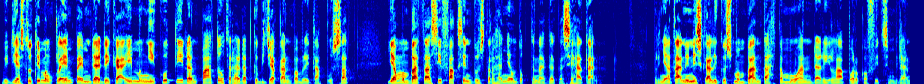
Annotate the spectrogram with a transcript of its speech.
Widya Stuti mengklaim Pemda DKI mengikuti dan patuh terhadap kebijakan pemerintah pusat yang membatasi vaksin booster hanya untuk tenaga kesehatan. Pernyataan ini sekaligus membantah temuan dari lapor COVID-19.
